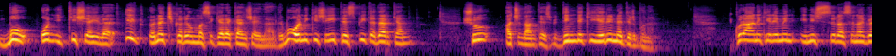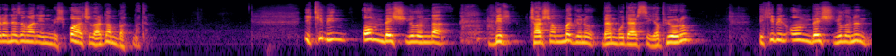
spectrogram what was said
bu 12 şeyle ilk öne çıkarılması gereken şeylerdir. Bu 12 şeyi tespit ederken şu açıdan tespit, dindeki yeri nedir bunun? Kur'an-ı Kerim'in iniş sırasına göre ne zaman inmiş? O açılardan bakmadım. 2015 yılında bir çarşamba günü ben bu dersi yapıyorum. 2015 yılının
